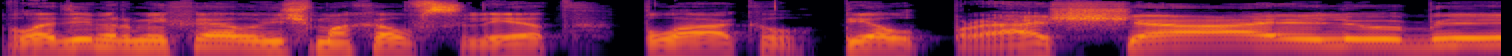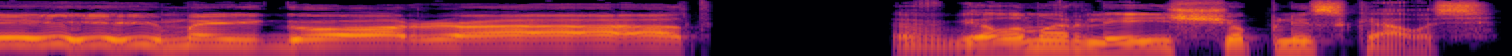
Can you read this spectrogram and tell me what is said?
Владимир Михайлович махал вслед, плакал, пел «Прощай, любимый город!» В Белом Орле еще плескалось.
